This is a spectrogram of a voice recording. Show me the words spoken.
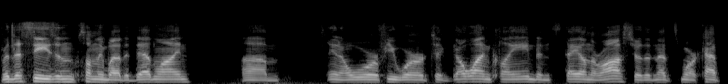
for this season, something by the deadline. Um, you know, or if you were to go unclaimed and stay on the roster, then that's more cap.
